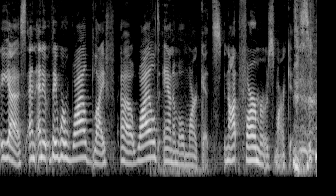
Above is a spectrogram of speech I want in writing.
Yes, and and it, they were wildlife, uh, wild animal markets, not farmers markets.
